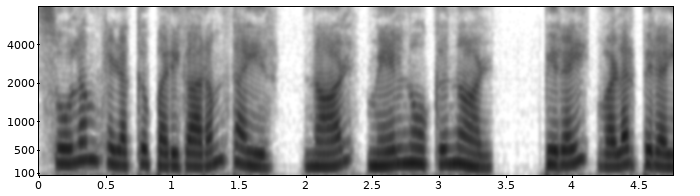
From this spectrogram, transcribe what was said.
சூலம் கிழக்கு பரிகாரம் தயிர். நாள் மேல்நோக்கு நாள். பிறை வளர்பிறை.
